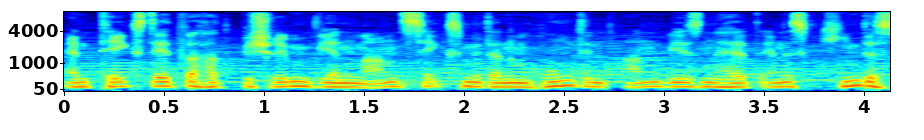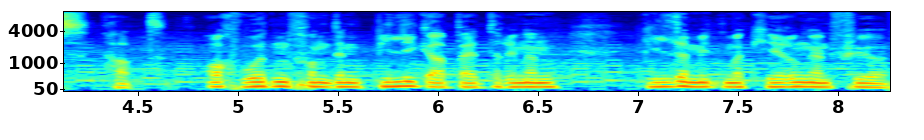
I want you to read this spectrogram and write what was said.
Ein Text etwa hat beschrieben, wie ein Mann Sex mit einem Hund in Anwesenheit eines Kindes hat. Auch wurden von den Billigarbeiterinnen Bilder mit Markierungen für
